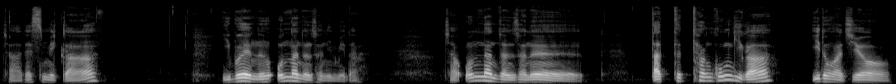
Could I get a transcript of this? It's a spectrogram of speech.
자 됐습니까? 이번에는 온난 전선입니다. 자 온난 전선은 따뜻한 공기가 이동하지요.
